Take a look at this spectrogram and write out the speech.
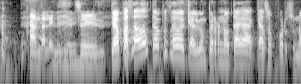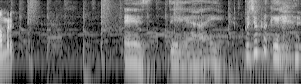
Ándale. Sí. ¿Te ha pasado? ¿Te ha pasado que algún perro no te haga caso por su nombre? Este, ay. Pues yo creo que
